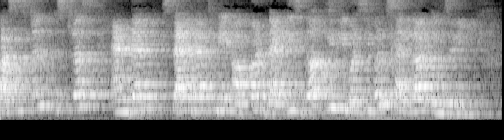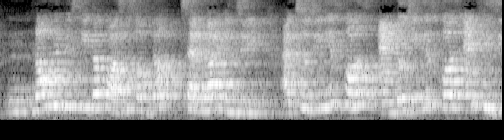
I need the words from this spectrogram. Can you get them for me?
persistent stress and then cell death may occur that is the irreversible cellular injury now we will see the causes of the cellular injury exogenous cause endogenous cause and physical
